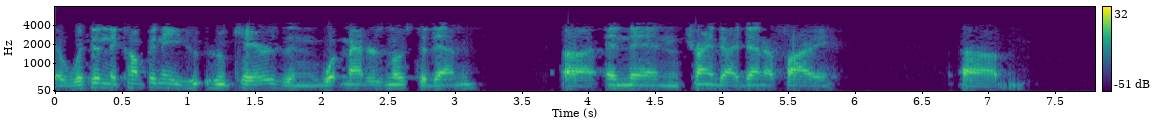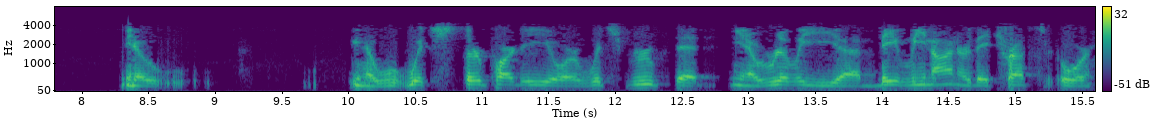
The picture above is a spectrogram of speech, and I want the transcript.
uh, within the company, who, who, cares and what matters most to them, uh, and then trying to identify um, you know, you know, which third party or which group that, you know, really uh, they lean on or they trust or,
